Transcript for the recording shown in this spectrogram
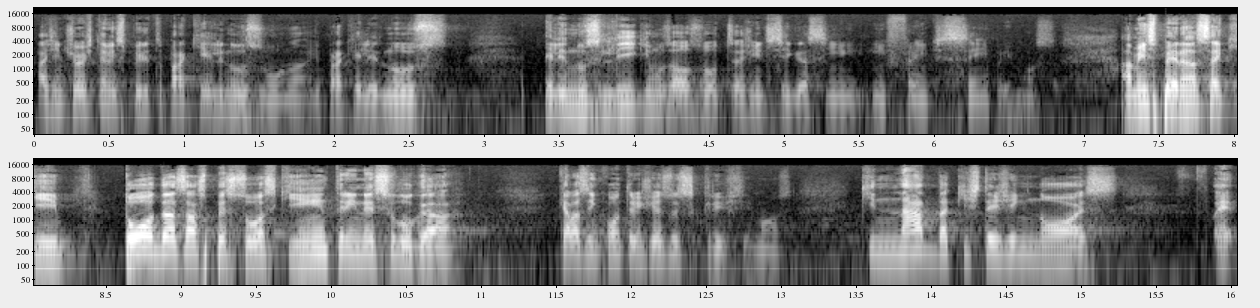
A gente hoje tem o Espírito para que ele nos una e para que ele nos ele nos ligue uns aos outros e a gente siga assim em frente sempre, irmãos. A minha esperança é que todas as pessoas que entrem nesse lugar, que elas encontrem Jesus Cristo, irmãos. Que nada que esteja em nós é,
